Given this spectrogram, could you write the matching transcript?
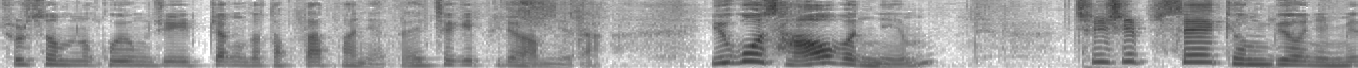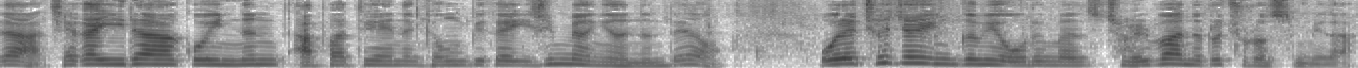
줄 수 없는 고용주의 입장도 답답하냐. 대책이 필요합니다. 6545번님, 70세 경비원입니다. 제가 일하고 있는 아파트에는 경비가 20명이었는데요. 올해 최저임금이 오르면서 절반으로 줄었습니다.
